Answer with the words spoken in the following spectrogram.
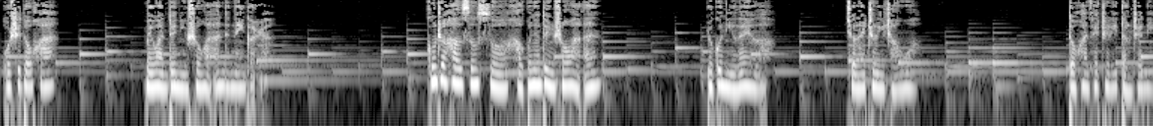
我是豆花。每晚对你说晚安的那个人。公众号搜索“好姑娘对你说晚安”。如果你累了，就来这里找我。豆花在这里等着你。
